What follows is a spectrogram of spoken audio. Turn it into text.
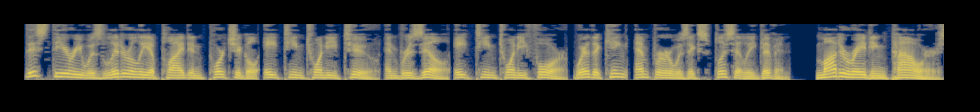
This theory was literally applied in Portugal 1822 and Brazil 1824, where the king, emperor was explicitly given moderating powers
